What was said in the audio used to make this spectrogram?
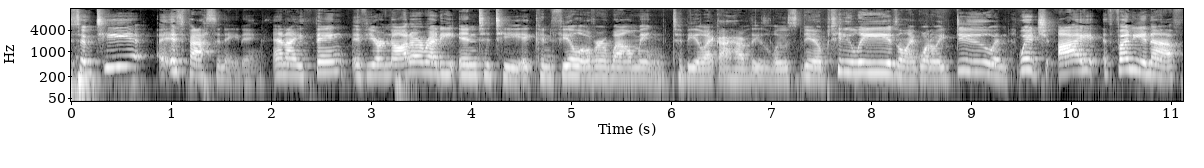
so tea is fascinating. And i think if you're not already into tea it can feel overwhelming to be like i have these loose you know tea leaves and like what do i do? And which i funny enough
